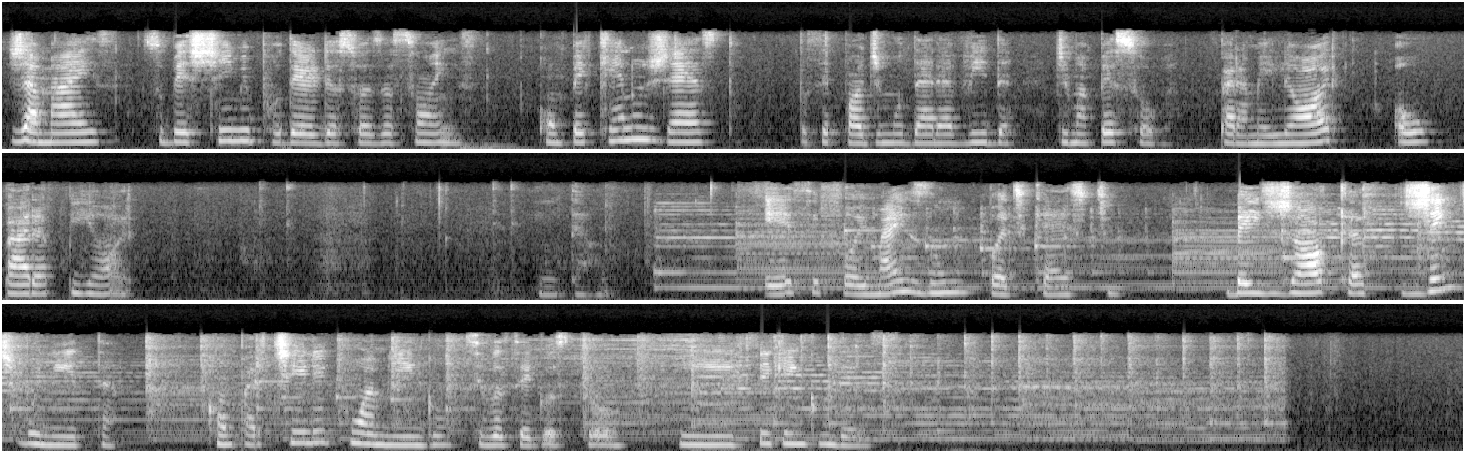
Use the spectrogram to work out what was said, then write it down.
jamais subestime o poder das suas ações. Com um pequeno gesto, você pode mudar a vida de uma pessoa para melhor ou para pior. Então, esse foi mais um podcast. Beijocas, gente bonita. Compartilhe com um amigo se você gostou e fiquem com Deus.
